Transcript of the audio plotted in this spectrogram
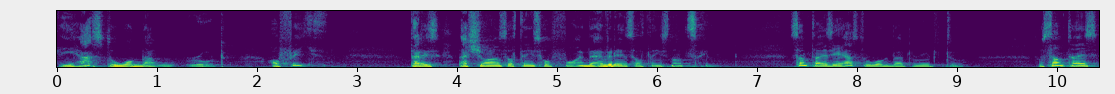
he has to walk that road of faith. That is the assurance of things hoped for and the evidence of things not seen. Sometimes he has to walk that road too. So sometimes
